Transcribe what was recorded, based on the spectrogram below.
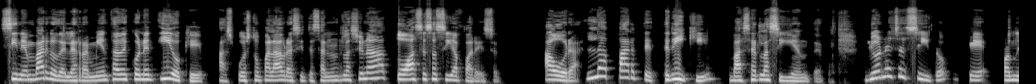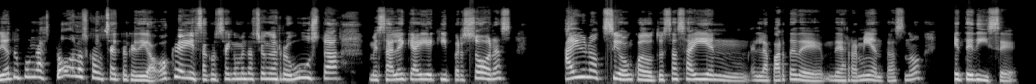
Sin embargo, de la herramienta de Connect.io que has puesto palabras y te salen relacionadas, todas esas sí aparecen. Ahora, la parte tricky va a ser la siguiente. Yo necesito que cuando ya tú pongas todos los conceptos que diga, ok, esa segmentación es robusta, me sale que hay aquí personas, hay una opción cuando tú estás ahí en, la parte de, herramientas, ¿no? Que te dice,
